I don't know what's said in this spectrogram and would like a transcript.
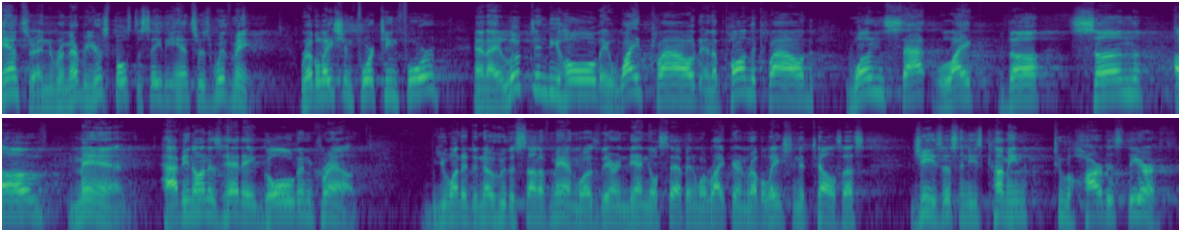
Answer, and remember, you're supposed to say the answers with me. Revelation 14 4, And I looked, and behold, a white cloud, and upon the cloud one sat like the Son of Man, having on his head a golden crown. You wanted to know who the Son of Man was there in Daniel 7. Well, right there in Revelation, it tells us Jesus, and he's coming to harvest the earth.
